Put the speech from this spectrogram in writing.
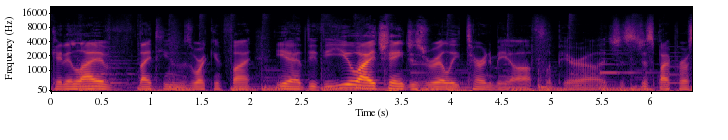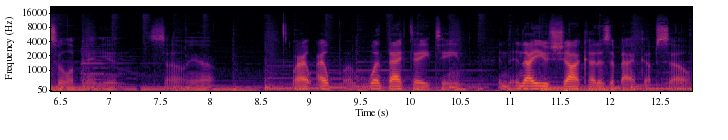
Kdenlive 19 was working fine. Yeah, the, the UI changes really turned me off, Lapiro. It's just just my personal opinion. So yeah, I, I went back to 18, and, and I use Shotcut as a backup. So.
